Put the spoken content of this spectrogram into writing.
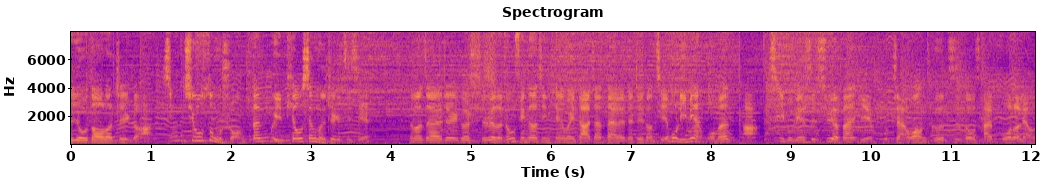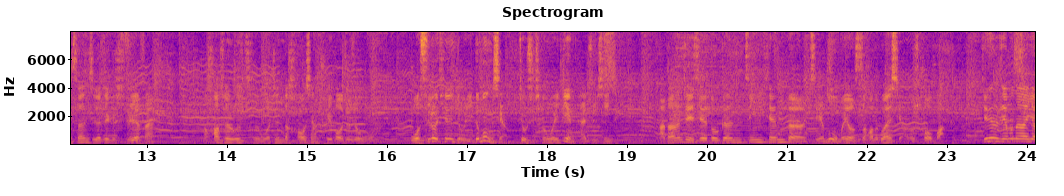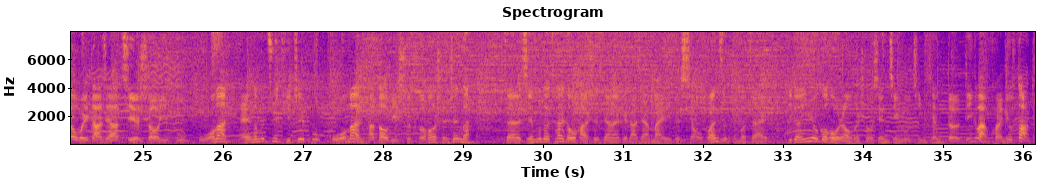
是又到了这个啊金秋送爽、丹桂飘香的这个季节。那么在这个十月的中旬呢，今天为大家带来的这档节目里面，我们啊既不鞭尸七月番，也不展望各自都才播了两三集的这个十月番。啊，话虽如此，我真的好想吹爆救救我！我徐乐天有一个梦想，就是成为电台巨星。啊，当然这些都跟今天的节目没有丝毫的关系啊，都是后话。今天的节目呢，要为大家介绍一部国漫。哎，那么具体这部国漫它到底是何方神圣呢？在节目的开头，还是先来给大家卖一个小关子。那么在一段音乐过后，让我们首先进入今天的第一个板块 New Start。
